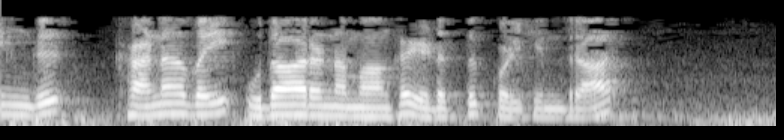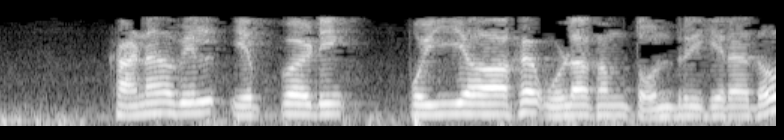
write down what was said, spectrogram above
இங்கு கனவை உதாரணமாக எடுத்துக் கொள்கின்றார் கனவில் எப்படி பொய்யாக உலகம் தோன்றுகிறதோ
